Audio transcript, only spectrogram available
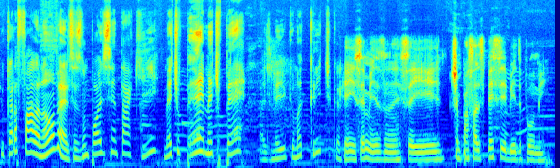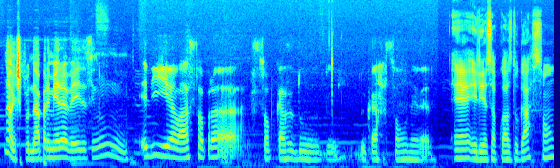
e o cara fala: Não, velho, vocês não podem sentar aqui, mete o pé, mete o pé. Faz meio que uma crítica. Que isso é mesmo, né? Isso aí tinha passado despercebido por mim. Não, tipo, na primeira vez, assim, não. Ele ia lá só pra. só por causa do, do, do garçom, né, velho? É, ele ia só por causa do garçom,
